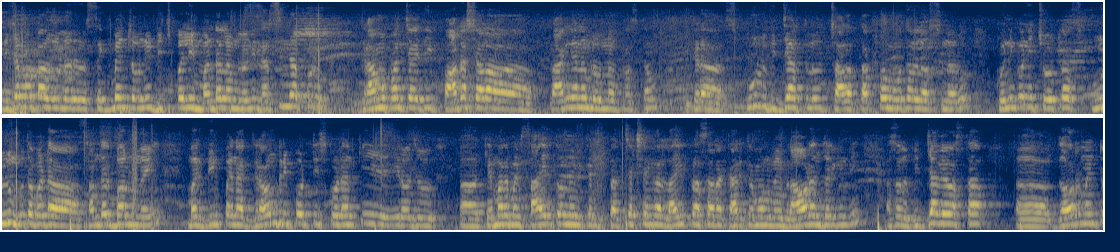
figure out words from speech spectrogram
నిజామాబాద్ రూరల్ సెగ్మెంట్లోని డిచ్పల్లి మండలంలోని నర్సింగాపూర్ గ్రామ పంచాయతీ పాఠశాల ప్రాంగణంలో ఉన్నాం ప్రస్తుతం. ఇక్కడ స్కూల్ విద్యార్థులు చాలా తక్కువ మోతాదులో వస్తున్నారు. కొన్ని కొన్ని చోట్ల స్కూళ్ళు మూతపడ్డ సందర్భాలు ఉన్నాయి. మరి దీనిపైన గ్రౌండ్ రిపోర్ట్ తీసుకోవడానికి ఈరోజు కెమెరామెన్ సాయితో మేము ఇక్కడికి ప్రత్యక్షంగా లైవ్ ప్రసార కార్యక్రమంలో మేము రావడం జరిగింది. అసలు విద్యా వ్యవస్థ గవర్నమెంట్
